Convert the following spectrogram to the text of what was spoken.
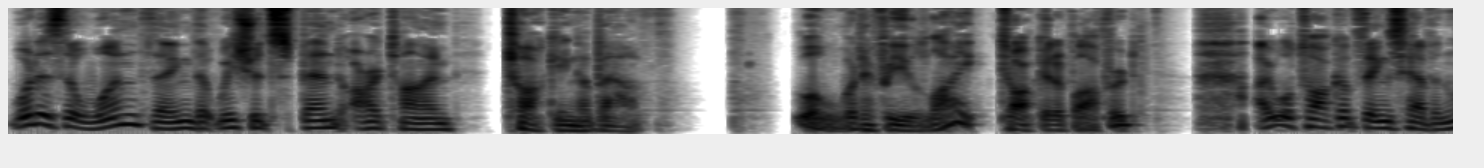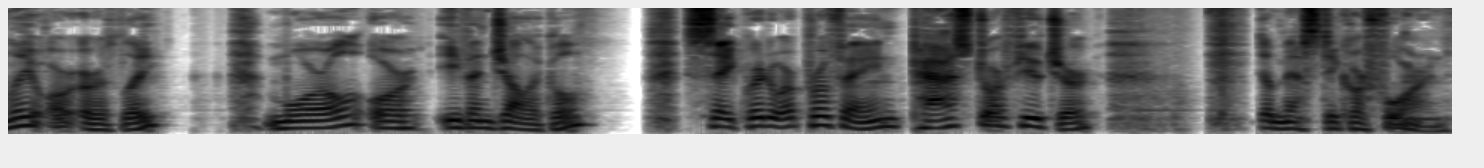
what is the one thing that we should spend our time talking about? Well, whatever you like, Talkative offered. I will talk of things heavenly or earthly, moral or evangelical, sacred or profane, past or future, domestic or foreign,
